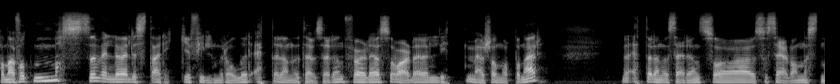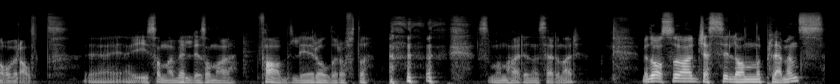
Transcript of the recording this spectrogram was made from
Han har fått masse veldig veldig sterke filmroller etter denne TV-serien. Før det så var det litt mer sånn opp og ned. Men etter denne serien så, så ser du han nesten overalt. Eh, I sånne veldig sånne faderlige roller ofte, som han har i denne serien her. Men det er også Jesse Lon Plemons,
